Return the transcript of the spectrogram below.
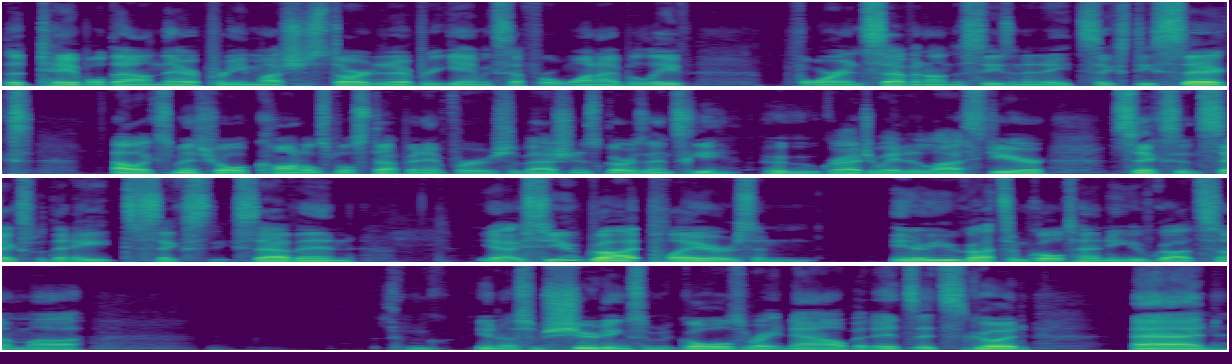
the table down there pretty much started every game except for one, I believe. Four and seven on the season in 866. Alex Mitchell, Connellsville stepping in for Sebastian Skarzinski, who graduated last year, six and six with an 867. Yeah, so you've got players and you know you've got some goaltending, you've got some, uh, you know some shooting, some goals right now, but it's it's good. And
